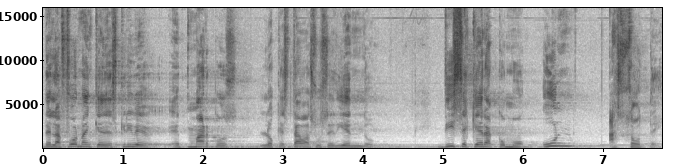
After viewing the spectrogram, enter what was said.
de la forma en que describe eh, Marcos lo que estaba sucediendo. Dice que era como un azote.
